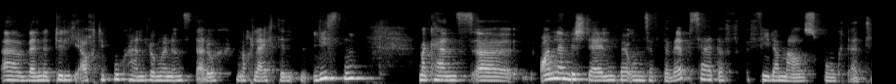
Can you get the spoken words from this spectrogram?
äh, weil natürlich auch die Buchhandlungen uns dadurch noch leichter listen. Man kann es äh, online bestellen bei uns auf der Website auf federmaus.at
